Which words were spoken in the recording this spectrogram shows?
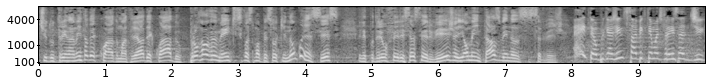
tido o treinamento adequado, o material adequado, provavelmente, se fosse uma pessoa que não conhecesse, ele poderia oferecer a cerveja e aumentar as vendas dessa cerveja. É, então, porque a gente sabe que tem uma diferença de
